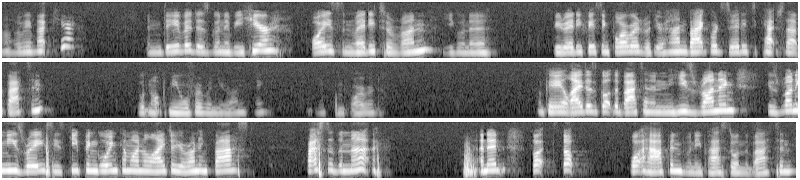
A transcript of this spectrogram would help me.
all the way back here. And David is going to be here, poised and ready to run. You're going to be ready facing forward with your hand backwards, ready to catch that baton. Don't knock me over when you run, okay? You come forward. Okay, Elijah's got the baton and he's running. He's running his race. He's keeping going. Come on, Elijah, you're running fast. Faster than that. And then, but stop. What happened when he passed on the baton?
